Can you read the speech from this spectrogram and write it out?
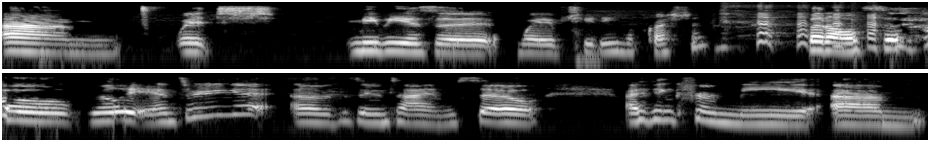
um, which maybe is a way of cheating the question, but also really answering it at the same time. So I think for me, um,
